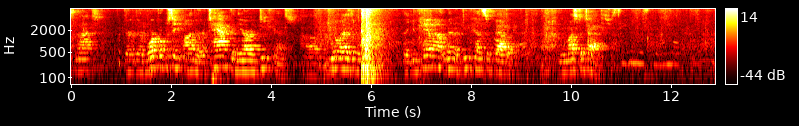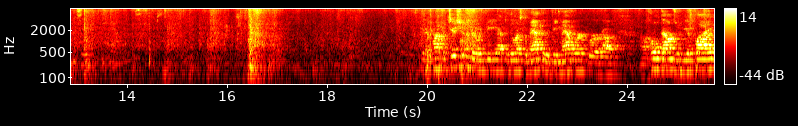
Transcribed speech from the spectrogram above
It's not, they're, they're more focusing on their attack than they are defense. Uh, Judo has the belief that you cannot win a defensive battle. You must attack. In a competition, there would be, after they went to the mat, there would be mat work where uh, uh, hold downs would be applied,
